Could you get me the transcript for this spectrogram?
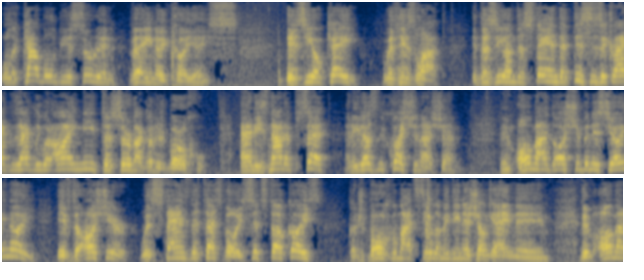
Lamoid ulekabel b'yisurin ve'enoi koyes. Is he okay with his lot? Does he understand that this is exactly what I need to serve Hakadosh Baruch Hu? And he's not upset, and he doesn't question Hashem. If the Ashir withstands the test, voice sits Kodesh Baruch Hu matzila medina shel gehenim. Vim omar.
